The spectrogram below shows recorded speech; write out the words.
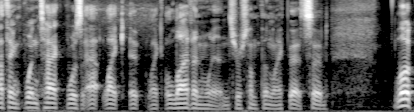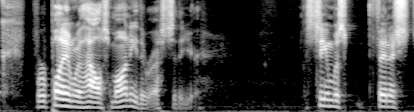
I think when Tech was at like at like 11 wins or something like that, said, "Look, we're playing with house money the rest of the year. This team was finished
